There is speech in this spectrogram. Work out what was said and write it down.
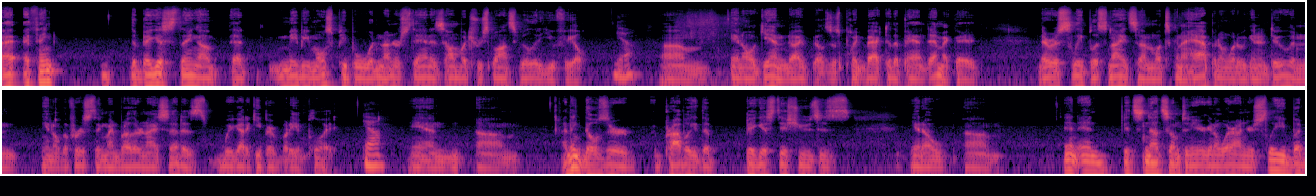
I, I think the biggest thing um, that maybe most people wouldn't understand is how much responsibility you feel. Yeah. Um, you know, again, I, I'll just point back to the pandemic. I, there was sleepless nights on what's going to happen and what are we going to do. And you know, the first thing my brother and I said is we got to keep everybody employed. Yeah. And um, I think those are probably the biggest issues. Is you know, um, and and it's not something you're going to wear on your sleeve, but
